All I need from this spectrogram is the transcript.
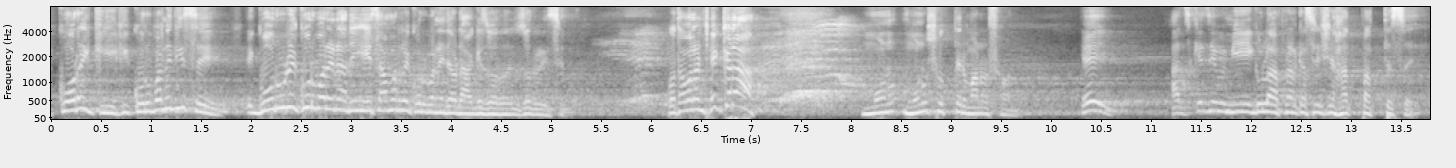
করে কি? কি কোরবানি দিছে? এই গরুরে কোরবানি না দিয়ে, এই সামারে কোরবানি দেওয়াটা আগে জরুরি ছিল। কথা বলেন ঠিক না মন- মনুষ্যত্বের মানুষ হন। এই, আজকে যে মেয়েগুলো আপনার কাছে এসে হাত পাততেছে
